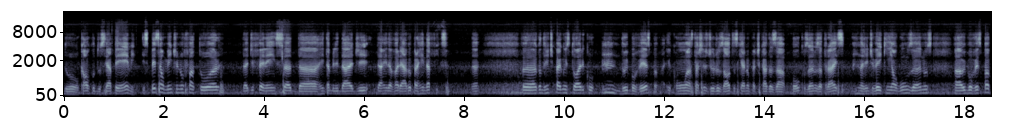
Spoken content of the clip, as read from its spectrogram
do cálculo do CAPM, especialmente no fator da diferença da rentabilidade da renda variável para a renda fixa. Né? Uh, quando a gente pega um histórico do Ibovespa e com as taxas de juros altas que eram praticadas há poucos anos atrás, a gente vê que em alguns anos uh, o Ibovespa,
